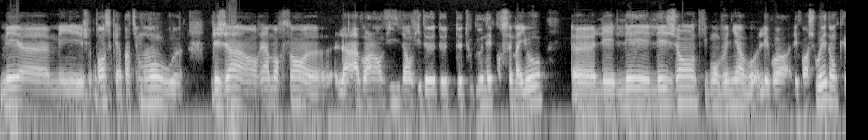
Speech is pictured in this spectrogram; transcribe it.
Mais euh, mais je pense qu'à partir du moment où déjà en réamorçant, avoir l'envie l'envie de, de, de, tout donner pour ce maillot, les, les les gens qui vont venir les voir les voir jouer donc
